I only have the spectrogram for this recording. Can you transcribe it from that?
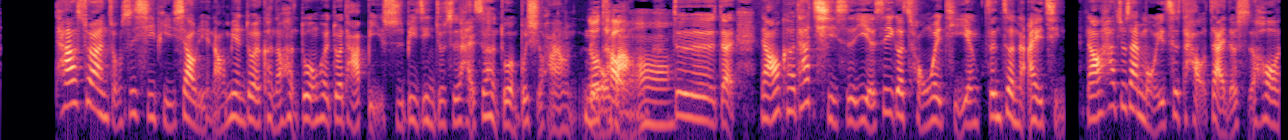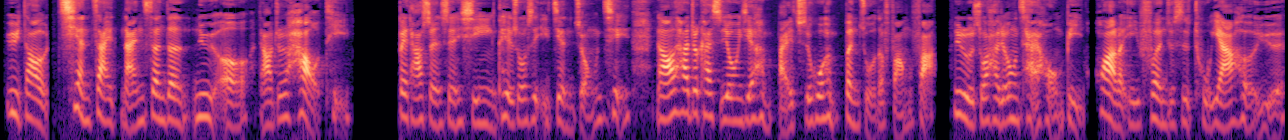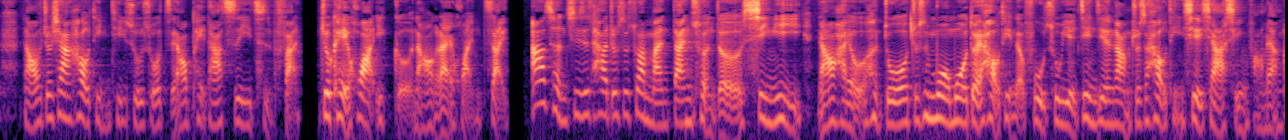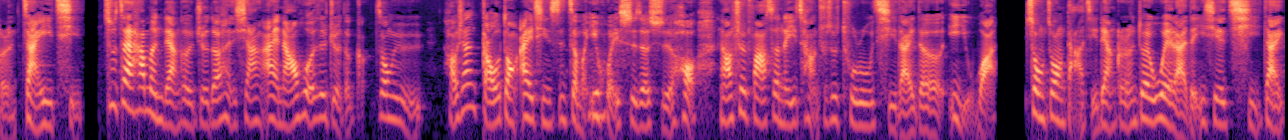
他虽然总是嬉皮笑脸，然后面对可能很多人会对他鄙视，毕竟就是还是很多人不喜欢流氓。对对对对，然后可他其实也是一个从未体验真正的爱情。然后他就在某一次讨债的时候遇到欠债男生的女儿，然后就是浩体，被他深深吸引，可以说是一见钟情。然后他就开始用一些很白痴或很笨拙的方法，例如说他就用彩虹笔画了一份就是涂鸦合约，然后就向浩廷提出说，只要陪他吃一次饭。就可以画一格，然后来还债。阿成其实他就是算蛮单纯的心意，然后还有很多就是默默对浩廷的付出，也渐渐让就是浩廷卸下心防，两个人在一起。就在他们两个觉得很相爱，然后或者是觉得终于好像搞懂爱情是怎么一回事的时候，然后却发生了一场就是突如其来的意外，重重打击两个人对未来的一些期待。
